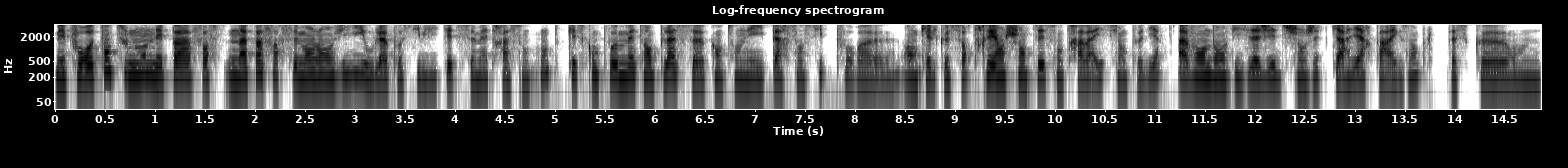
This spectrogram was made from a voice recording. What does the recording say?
Mais pour autant, tout le monde n'a pas, pas forcément l'envie ou la possibilité de se mettre à son compte. Qu'est-ce qu'on peut mettre en place euh, quand on est hypersensible pour, euh, en quelque sorte, réenchanter son travail, si on peut dire, avant d'envisager de changer de carrière, par exemple? Parce qu'on ne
